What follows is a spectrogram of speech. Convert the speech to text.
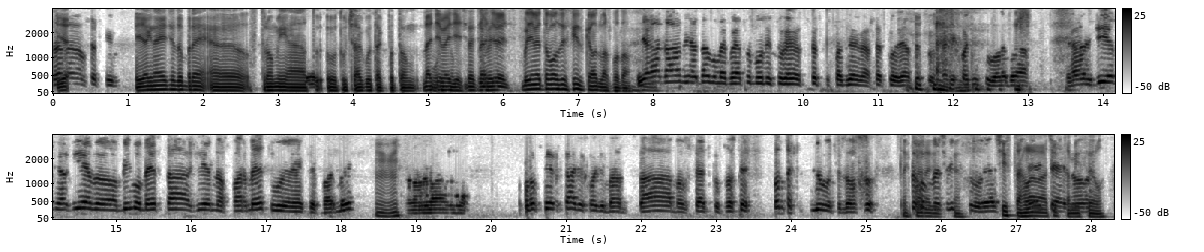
Zdravím všetkým. Jak nájdete dobré uh, stromy a tú, tú čagu, tak potom... Dajte vedieť, Dajte dajte vedieť. vedieť. Budeme to voziť z Fínska od vás potom. Ja dám, ja dám, lebo ja to monitorujem, všetko sledujem a všetko, ja všetko všade chodím tu, lebo ja, ja žijem, ja žijem eh, mimo mesta, žijem na farme, tu je nejaké farme. Mhm. A proste všade chodím, mám psa, mám všetko, proste mám taký kľúč, no. Tak ja- Čistá hlava, čistá mysel. No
